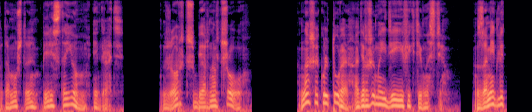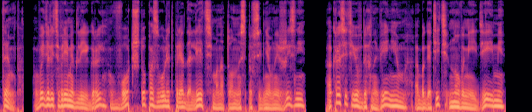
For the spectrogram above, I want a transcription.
потому что перестаем играть. Джордж Бернард Шоу. Наша культура одержима идеей эффективности. Замедлить темп, выделить время для игры – вот что позволит преодолеть монотонность повседневной жизни, окрасить ее вдохновением, обогатить новыми идеями,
